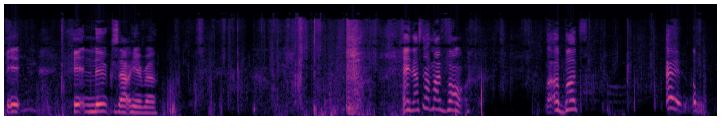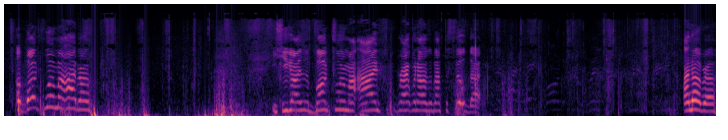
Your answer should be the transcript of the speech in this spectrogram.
hit, hitting nukes out here, bro. Hey, that's not my fault. A bug. Hey, a, a bug flew in my eye, bro. You see, guys, a bug flew in my eye right when I was about to field that. I know, bro.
